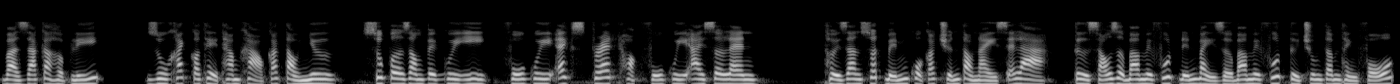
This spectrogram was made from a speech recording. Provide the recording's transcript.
và giá cả hợp lý, du khách có thể tham khảo các tàu như Super Dòng PQI, Phú Quý Express hoặc Phú Quý Iceland. Thời gian xuất bến của các chuyến tàu này sẽ là từ 6 giờ 30 phút đến 7 giờ 30 phút từ trung tâm thành phố.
